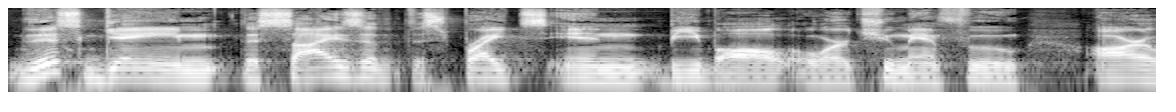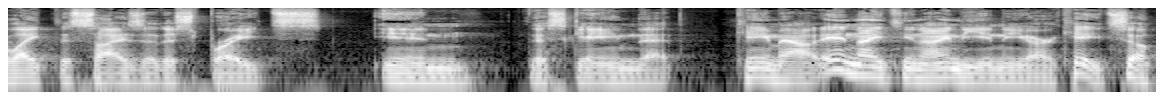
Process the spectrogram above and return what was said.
this game the size of the sprites in b-ball or chew man fu are like the size of the sprites in this game that came out in 1990 in the arcade so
